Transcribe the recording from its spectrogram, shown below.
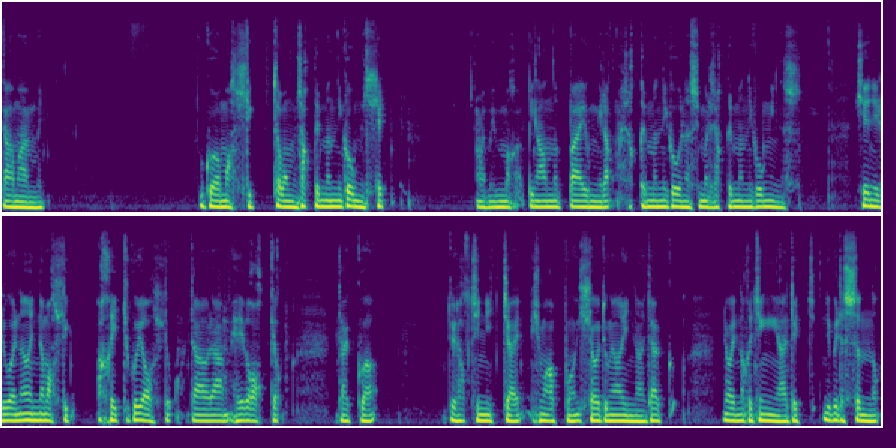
таамааммат укуамарлик тамам саққиммерникуунгиллат амиммаqa пингаарнерпааюнгилақ саққиммерникуунерсимала саққиммерникуунгиннерс сианилуанериннамарлик арриттукуйоорлу таалаам хевероркеq тааккуа тусартиннитсаат исмақарпунга иллуутунгериннаа таакку нуаннеқитингиа тат нипилассернеқ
